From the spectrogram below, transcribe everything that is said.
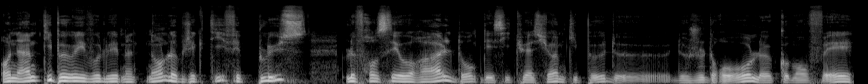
on a un petit peu évolué maintenant. L'objectif est plus Le français oral, donc des situations un petit peu de, jeu de rôle, comment on fait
